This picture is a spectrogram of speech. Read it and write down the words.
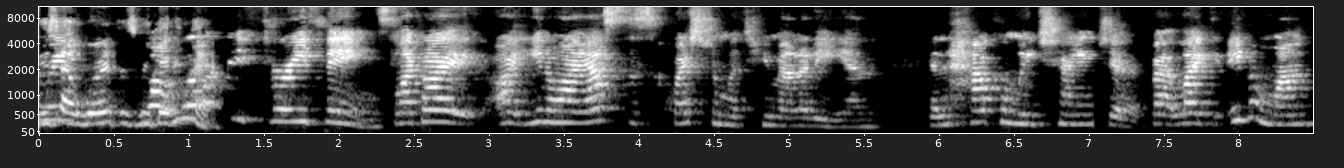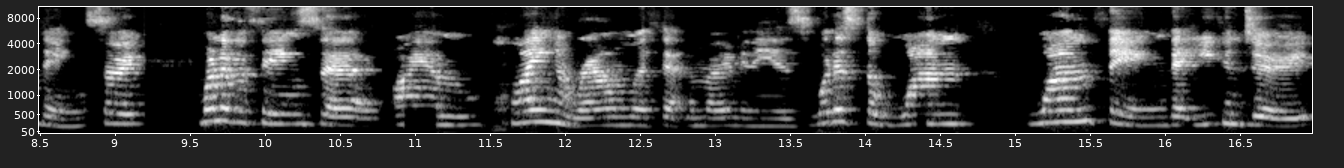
use we, our words as we get in there. Three things, like I, I, you know, I asked this question with humanity and and how can we change it? But like even one thing, so one of the things that I am playing around with at the moment is what is the one one thing that you can do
